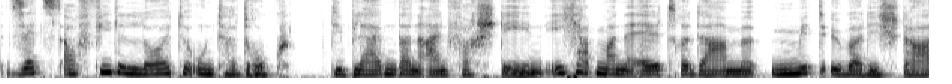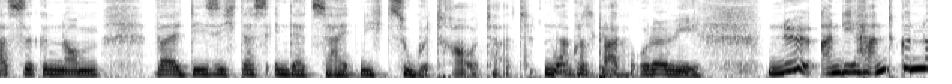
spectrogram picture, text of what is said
setzt auch viele Leute unter Druck. Die bleiben dann einfach stehen. Ich habe meine ältere Dame mit über die Straße genommen, weil die sich das in der Zeit nicht zugetraut hat. Huckepack, oder wie? Nö, an die Hand genommen,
